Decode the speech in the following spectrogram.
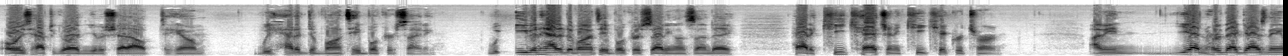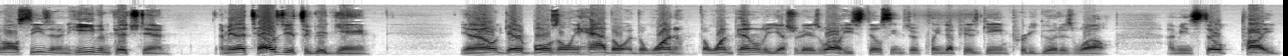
always have to go ahead and give a shout out to him. We had a Devontae Booker sighting. We even had a Devontae Booker sighting on Sunday. Had a key catch and a key kick return. I mean, you hadn't heard that guy's name all season, and he even pitched in. I mean, that tells you it's a good game. You know, Garrett Bolles only had the the one the one penalty yesterday as well. He still seems to have cleaned up his game pretty good as well. I mean, still probably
